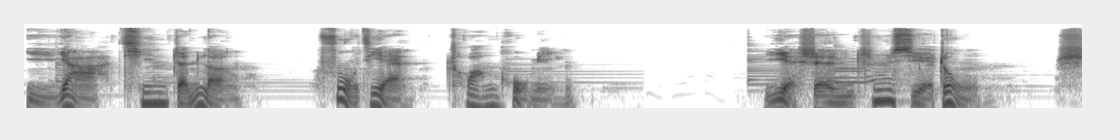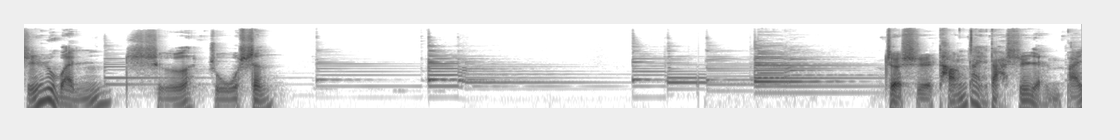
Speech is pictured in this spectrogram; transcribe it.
已亚亲枕冷，复见窗户明。夜深知雪重，时闻折竹声。这是唐代大诗人白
